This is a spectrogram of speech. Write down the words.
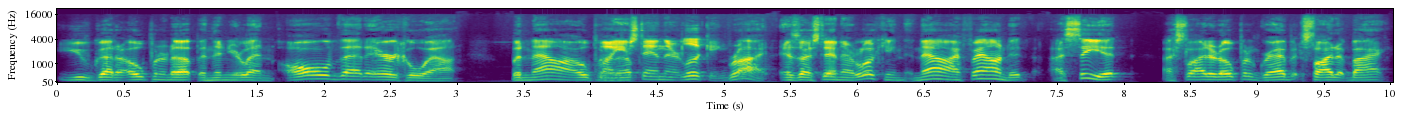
you've got to open it up and then you're letting all of that air go out. But now I open it up. While you stand there looking, Right. As I stand there looking, now I found it. I see it. I slide it open, grab it, slide it back.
